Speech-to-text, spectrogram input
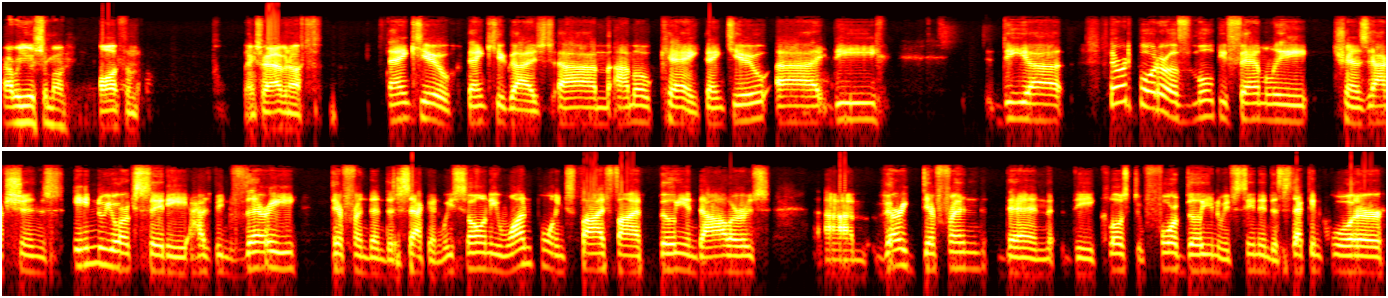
How are you, Shimon? Awesome. Thanks for having us. Thank you. Thank you guys. Um, I'm okay. Thank you. Uh, the the uh, third quarter of multifamily transactions in New York City has been very different than the second. We saw only $1.55 billion, um, very different than the close to 4 billion we've seen in the second quarter.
